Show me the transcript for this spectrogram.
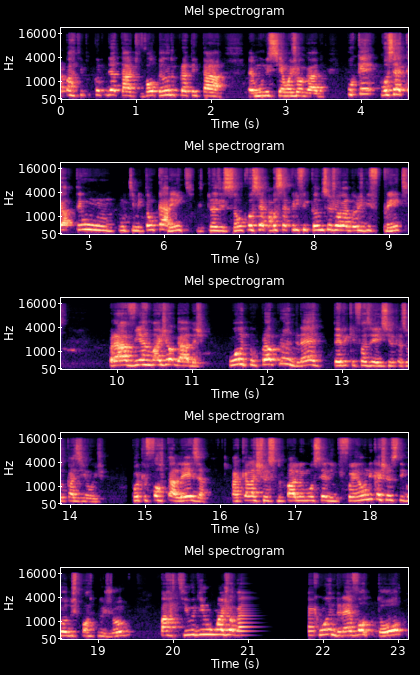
partir para o campo de ataque, voltando para tentar é, municiar uma jogada porque você tem um, um, time tão carente de transição que você acaba sacrificando seus jogadores de frente para vir mais jogadas. O, o, próprio André teve que fazer isso em outras ocasiões. Contra o Fortaleza, aquela chance do Paulinho Mocelin, que foi a única chance de gol do esporte no jogo, partiu de uma jogada que o André voltou,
